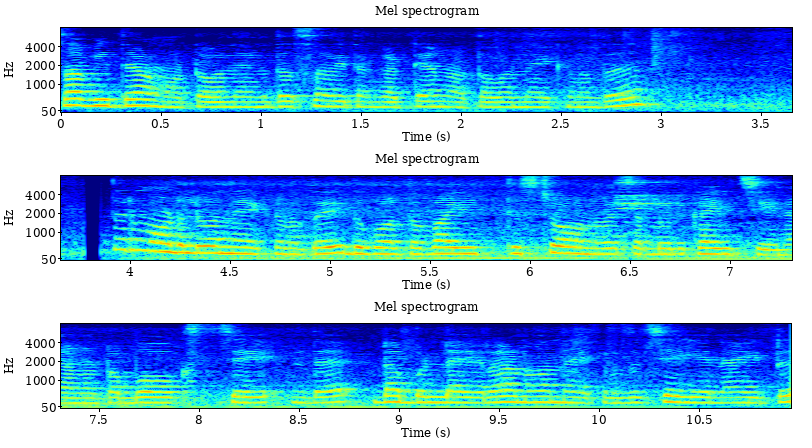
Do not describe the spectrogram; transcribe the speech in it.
സവിതയാണ് കേട്ടോ വന്നേക്കുന്നത് സവിതം കട്ടയാണ് കേട്ടോ വന്നേക്കുന്നത് അടുത്തൊരു മോഡൽ വന്നേക്കുന്നത് ഇതുപോലത്തെ വൈറ്റ് സ്റ്റോൺ വെച്ചിട്ടുള്ള ഒരു കൈ ചെയിനാണ് കേട്ടോ. ബോക്സ് ചെയിന്റെ ഡബിൾ ലെയർ ആണ് വന്നേക്കുന്നത് ചെയ്യാനായിട്ട്.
